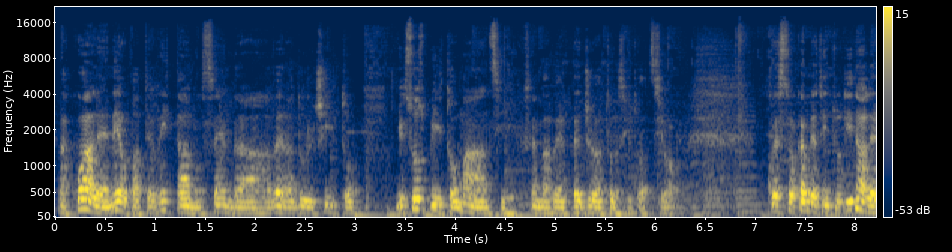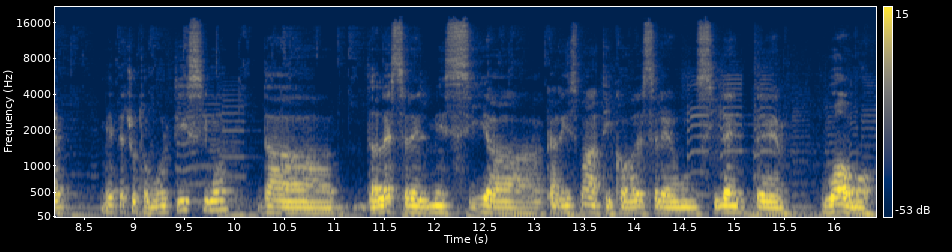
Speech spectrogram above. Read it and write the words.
la quale neopaternità non sembra aver addolcito il suo spirito, ma anzi sembra aver peggiorato la situazione. Questo cambio attitudinale mi è piaciuto moltissimo, da, dall'essere il messia carismatico all'essere un silente uomo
